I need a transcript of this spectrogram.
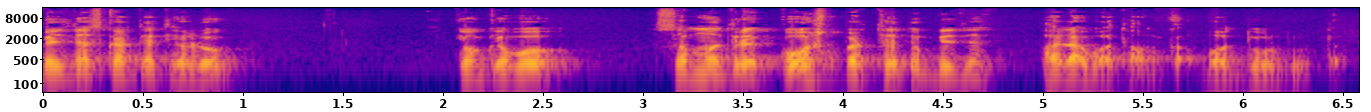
بزنس کرتے تھے وہ لوگ کیونکہ وہ سمندر کوسٹ پر تھے تو بزنس پھیلا ہوا تھا ان کا بہت دور دور تک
